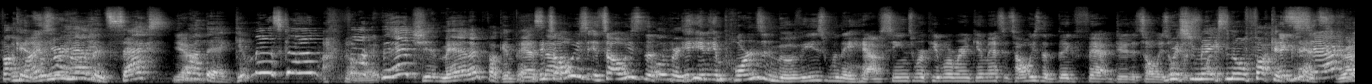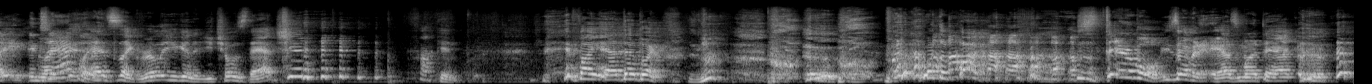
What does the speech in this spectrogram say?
Fucking when you're really- having sex, you Yeah. want that gimp mask on? know, Fuck right? that shit, man. I fucking pass It's out. always it's always the Over in, in porns and movies when they have scenes where people are wearing gimp masks. It's always the big fat dude. That's always Which overslept. makes no fucking sense, Exactly, right? exactly. Like, it's like, really, you gonna you chose that shit? fucking. If I had that, like, what the fuck? This is terrible. He's having an asthma attack.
